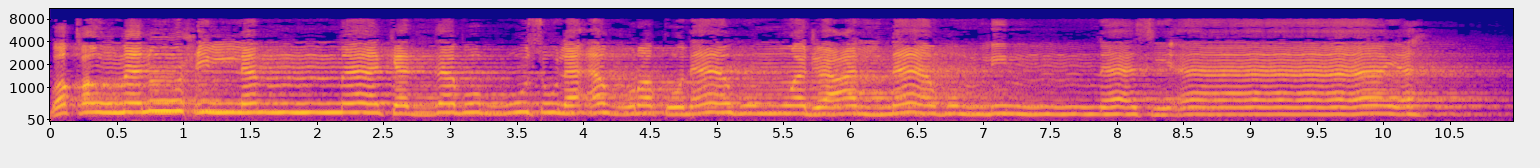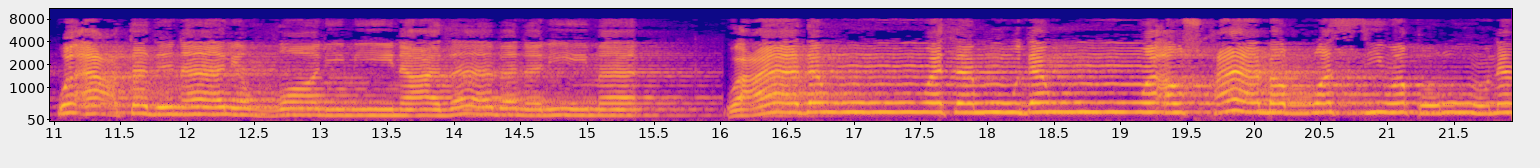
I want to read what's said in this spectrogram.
وقوم نوح لما كذبوا الرسل أغرقناهم وجعلناهم للناس آية وأعتدنا للظالمين عذابا ليما وعادا وثمودا وأصحاب الرس وقرونا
